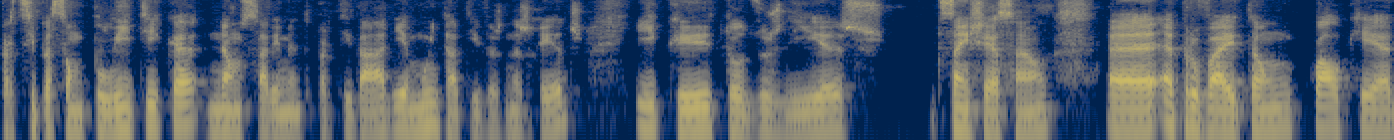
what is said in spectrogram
participação política, não necessariamente partidária, muito ativas nas redes e que todos os dias, sem exceção, aproveitam qualquer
